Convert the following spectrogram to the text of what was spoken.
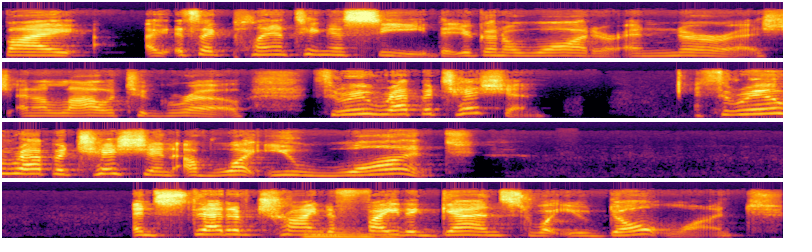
By it's like planting a seed that you're going to water and nourish and allow it to grow through repetition through repetition of what you want instead of trying to mm. fight against what you don't want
